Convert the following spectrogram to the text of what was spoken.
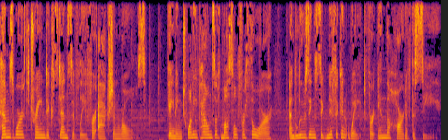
Hemsworth trained extensively for action roles, gaining 20 pounds of muscle for Thor and losing significant weight for In the Heart of the Sea.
